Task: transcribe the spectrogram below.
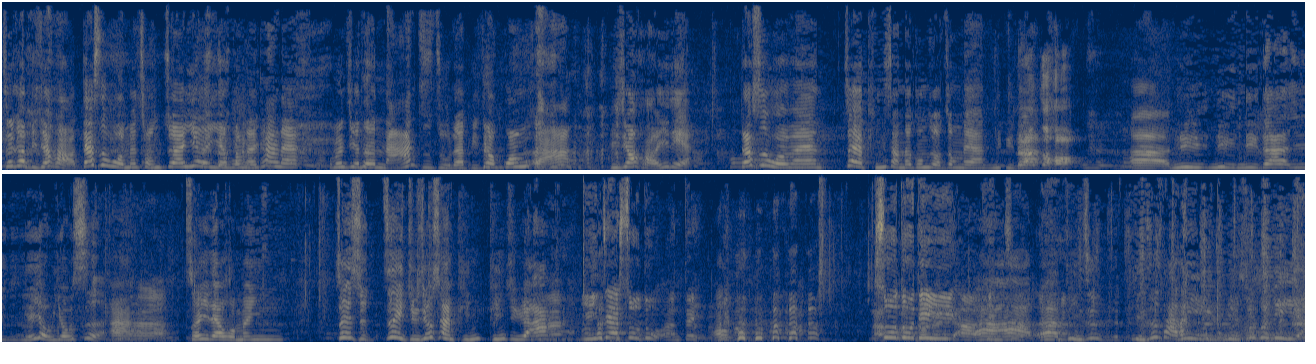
这个比较好，但是我们从专业的眼光来看呢，我们觉得男子组的比较光滑，比较好一点。但是我们在平常的工作中呢，女的好，啊、女女女的也有优势啊，所以呢，我们这局这一局就算平平局啊。赢在速度，嗯，对，速度第一啊，啊品质。啊啊！品质品质差第一，你速度第一啊！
